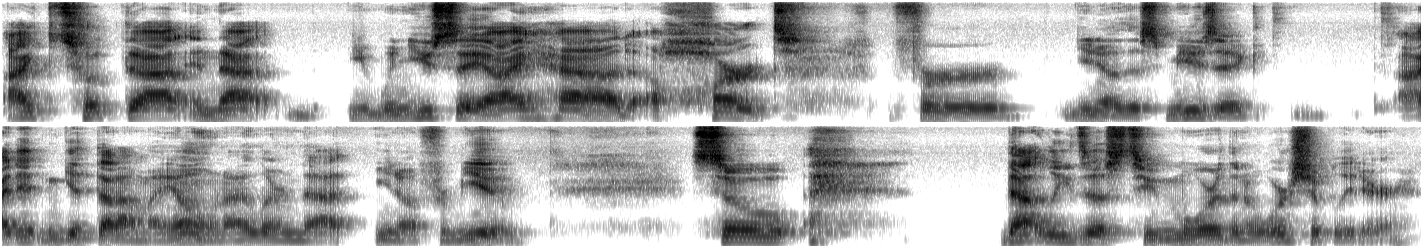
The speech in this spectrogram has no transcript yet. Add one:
I took that and that when you say I had a heart for, you know, this music, I didn't get that on my own. I learned that, you know, from you. So that leads us to more than a worship leader.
